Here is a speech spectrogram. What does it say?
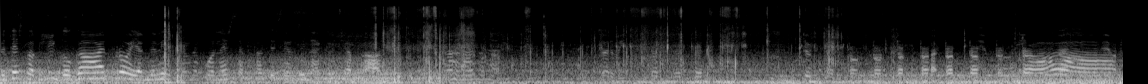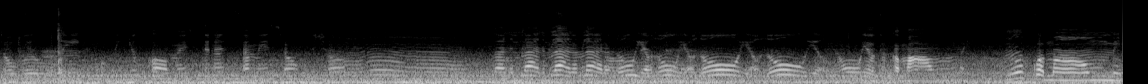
Bet es labi žigli gāju projām, neviens jau neko nesapratu. Es jau zināju, ka viņam kāds. Aizņem to vilnīku, viņu kā mēs te nesamies augšā. Lēnam, lēnam, lēnam, lēnam. Nu jau, nu jau, nu jau, nu jau. Nu, jau tā kā mamma. Nu, ko mammi?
